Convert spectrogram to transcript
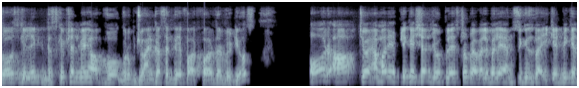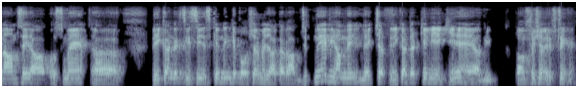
तो उसके लिंक डिस्क्रिप्शन में आप वो ग्रुप ज्वाइन कर सकते हैं फॉर फर्दर वीडियोस और आप जो है, हमारी एप्लीकेशन जो प्ले स्टोर पर अवेलेबल है एमसीक्यूज बाई अकेडमी के नाम से, आप उसमें रिकंडक्ट सीसी स्कैनिंग के पोर्शन में जाकर आप जितने भी हमने लेक्चर्स रिकंडक्ट के लिए किए हैं, अभी कॉन्स्टिट्यूशन हिस्ट्री में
